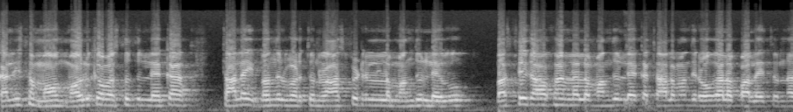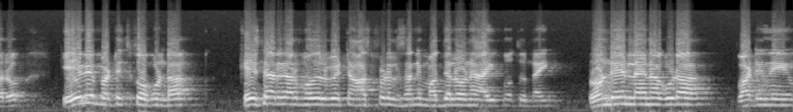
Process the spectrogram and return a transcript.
కనీసం మౌ- మౌలిక వసతులు లేక చాలా ఇబ్బందులు పడుతున్నారు. హాస్పిటల్లో మందులు లేవు. బస్తీ దవాఖానాలలో మందులు లేక చాలా మంది రోగాల పాలవుతున్నారు. ఏమీ పట్టించుకోకుండా కేసీఆర్ గారు మొదలుపెట్టిన హాస్పిటల్స్ అన్ని మధ్యలోనే ఆగిపోతున్నాయి. రెండేళ్ళైనా కూడా వాటిని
